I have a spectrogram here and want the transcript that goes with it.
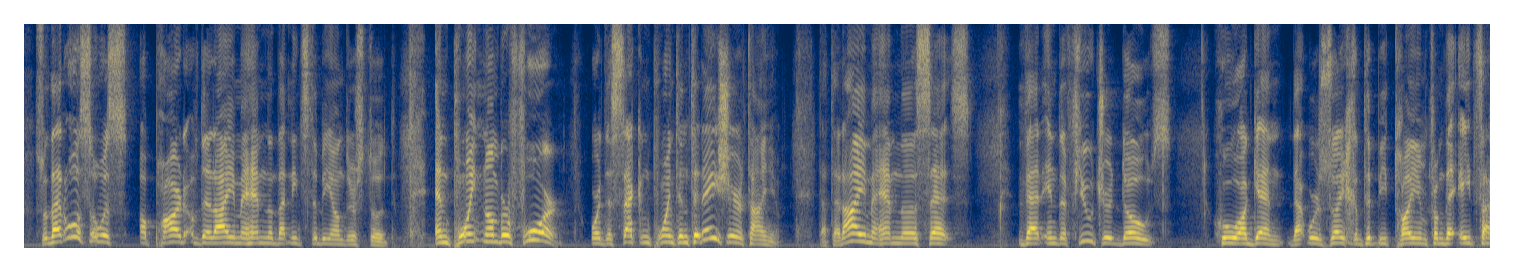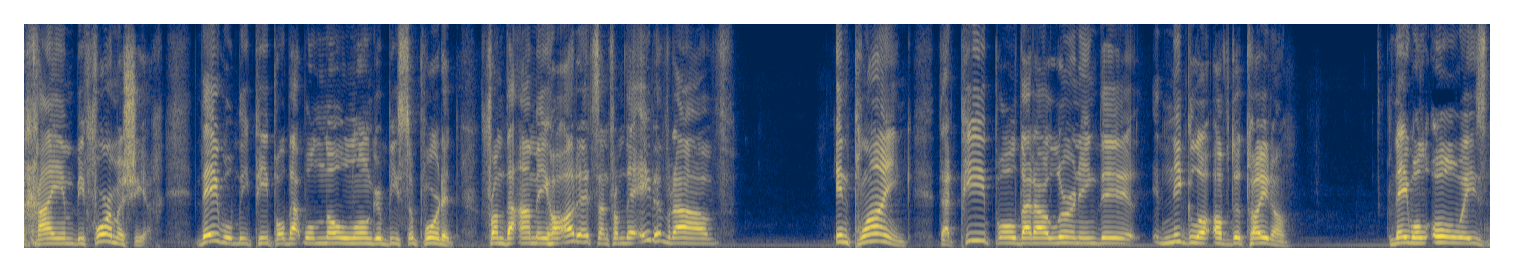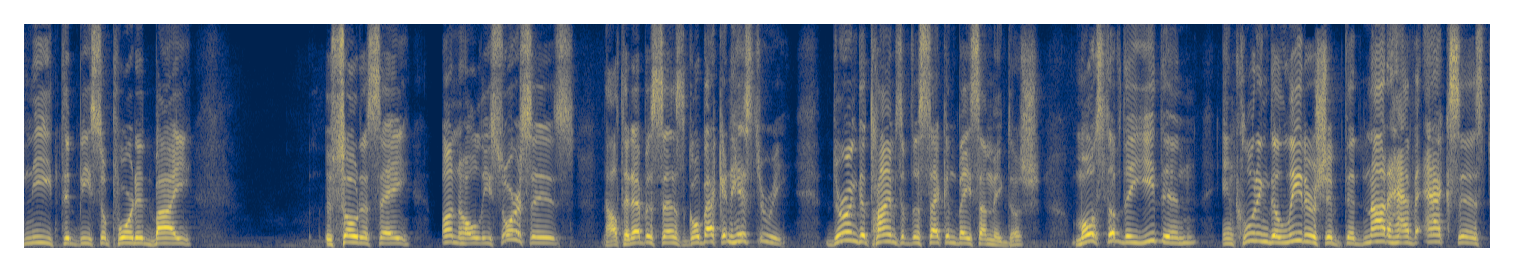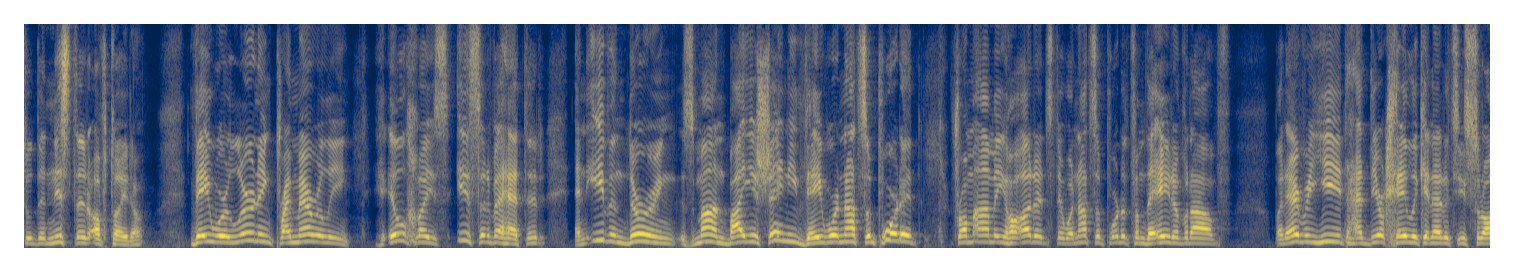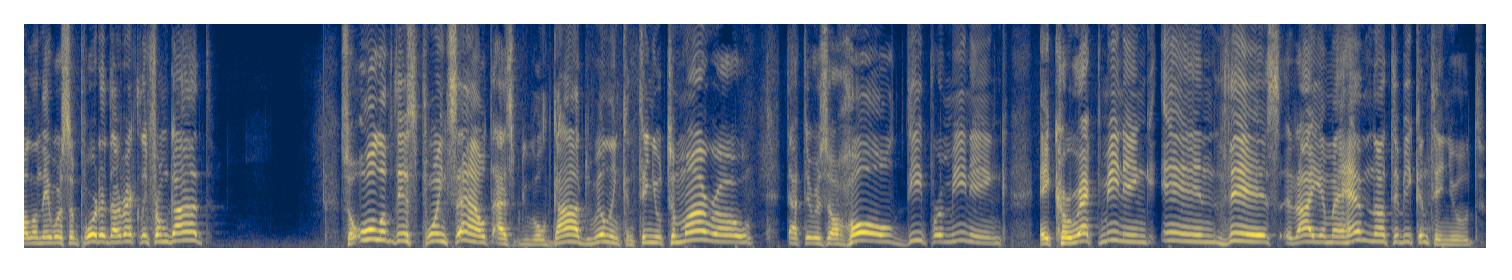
So that also is a part of the Raya Mehemna that needs to be understood. And point number four, or the second point in today's Shiur Tanya, that the Raya Mehemna says that in the future those who again that were zoichet to be toyim from the Eitz Chaim before Mashiach, they will be people that will no longer be supported from the Amei Haaretz and from the Eirev Rav implying that people that are learning the nigla of the Torah they will always need to be supported by, so to say, unholy sources. The Alter Rebbe says, go back in history. During the times of the second Beis Hamikdash, most of the Yidden, including the leadership, did not have access to the Nister of Torah. They were learning primarily Ilchais, Isser Veheter, and even during Zman Bayesheni, they were not supported from Ami Haaretz, they were not supported from the Eirev Rav. But every Yid had their chelik in Eretz Yisrael, and they were supported directly from God. So all of this points out, as we will, God willing, continue tomorrow, that there is a whole deeper meaning, a correct meaning in this Raya Mehemna to be continued.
